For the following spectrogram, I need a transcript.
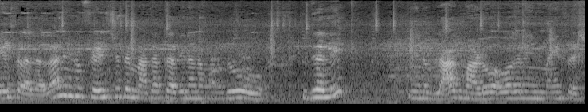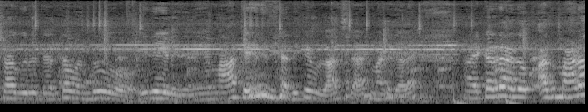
ಹೇಳ್ಕೊಳ್ಳೋದಲ್ಲ. ನೀನು ಫ್ರೆಂಡ್ಸ್ ಜೊತೆ ಮಾತಾಡ್ತಾ ಇದ್ದೀನಿ ನಾನು ಒಂದು ಇದರಲ್ಲಿ ನೀನು ಬ್ಲಾಗ್ ಮಾಡು, ಅವಾಗ ನಿನ್ನ ಮೈಂಡ್ ಫ್ರೆಶ್ ಆಗಿರುತ್ತೆ ಅಂತ ಒಂದು ಇದು ಹೇಳಿದ್ದೀನಿ. ಮಾತು ಹೇಳಿದ್ದೀನಿ, ಅದಕ್ಕೆ ಬ್ಲಾಗ್ ಸ್ಟಾರ್ಟ್ ಮಾಡಿದ್ದಾಳೆ ಯಾಕಂದರೆ ಅದು ಅದು ಮಾಡೋ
